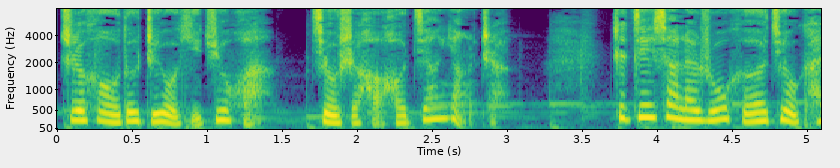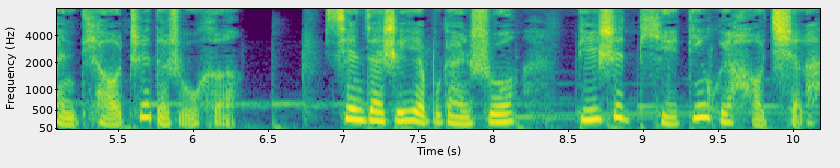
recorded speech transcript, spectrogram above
之后都只有一句话，就是好好将养着。这接下来如何，就看调治的如何。现在谁也不敢说狄氏铁定会好起来，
